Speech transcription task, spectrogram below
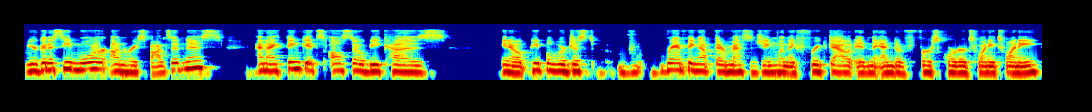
you're going to see more unresponsiveness. And I think it's also because you know people were just ramping up their messaging when they freaked out in the end of first quarter 2020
